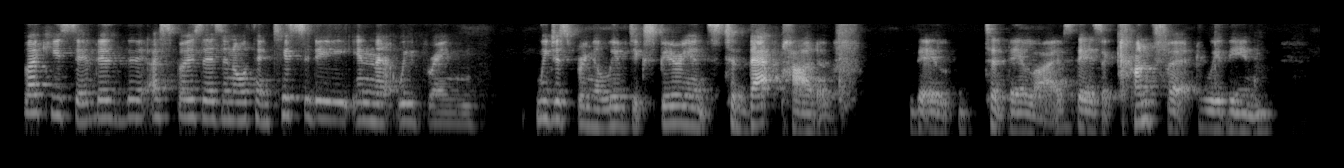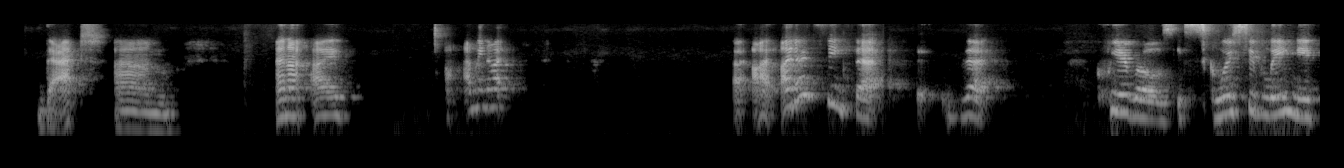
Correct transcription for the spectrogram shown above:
like you said, there, there, I suppose there's an authenticity in that we bring we just bring a lived experience to that part of their to their lives there's a comfort within that um, and I, I i mean I, I i don't think that that queer roles exclusively need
